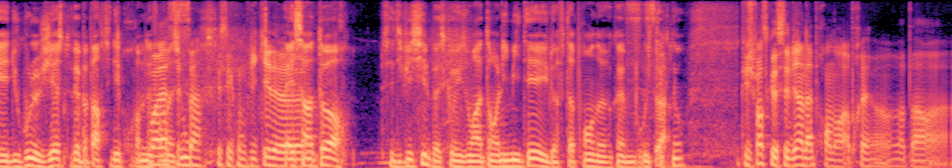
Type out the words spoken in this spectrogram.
et du coup, le JS ne fait pas partie des programmes de Voilà, c'est formation. ça, parce que c'est compliqué de. Et c'est un tort. C'est difficile parce qu'ils ont un temps limité, ils doivent apprendre quand même beaucoup de C'est techno. Puis je pense que c'est bien d'apprendre. Après, on va pas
